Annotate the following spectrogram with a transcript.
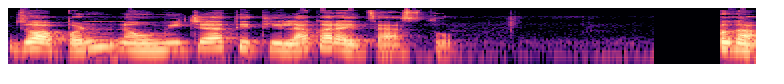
जो आपण नवमीच्या तिथीला करायचा असतो. बघा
